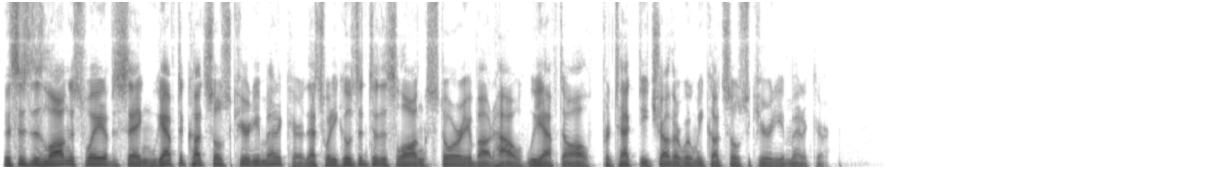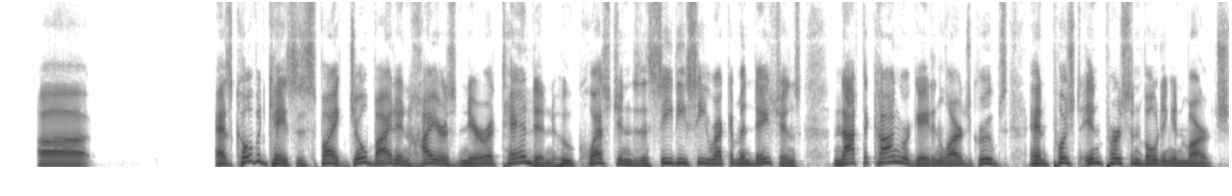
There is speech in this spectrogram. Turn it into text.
This is the longest way of saying we have to cut Social Security and Medicare. That's what he goes into this long story about how we have to all protect each other when we cut Social Security and Medicare. Uh, as COVID cases spike, Joe Biden hires Neera Tanden, who questioned the CDC recommendations not to congregate in large groups and pushed in person voting in March.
